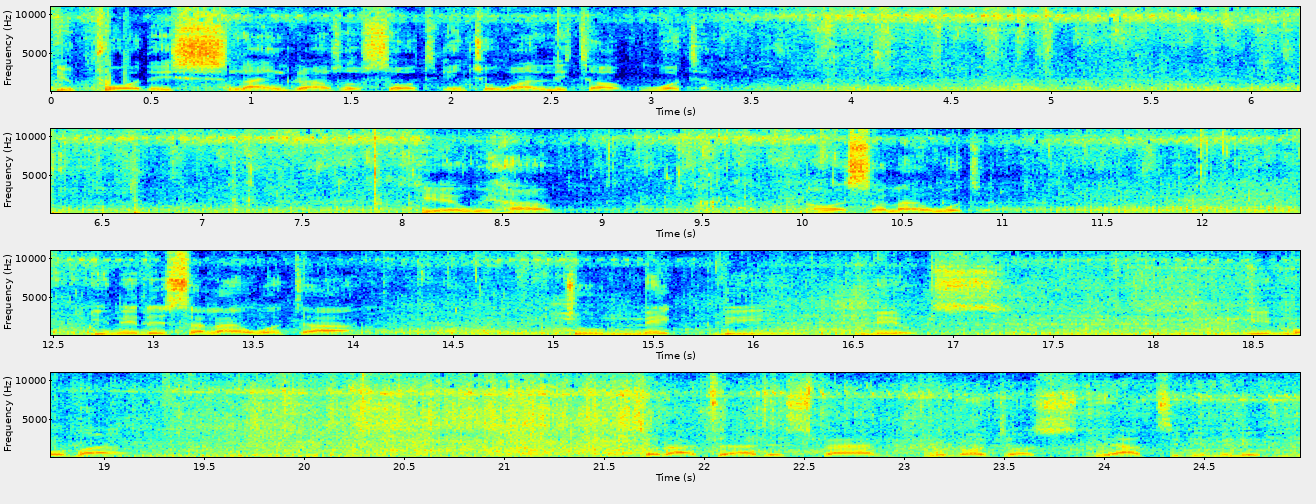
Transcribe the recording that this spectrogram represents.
You pour this 9 grams of salt into 1 liter of water. Here we have our saline water. You need this saline water to make the milks immobile so that uh, the sperm will not just be active immediately.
